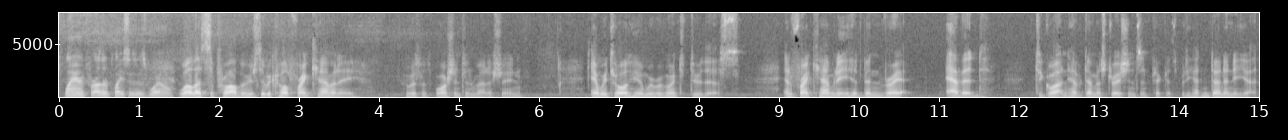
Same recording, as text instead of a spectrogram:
planned for other places as well? Well, that's the problem. You see, we called Frank Kameny, who was with Washington Mattachine, and we told him we were going to do this. And Frank Kameny had been very avid to go out and have demonstrations and pickets, but he hadn't done any yet.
